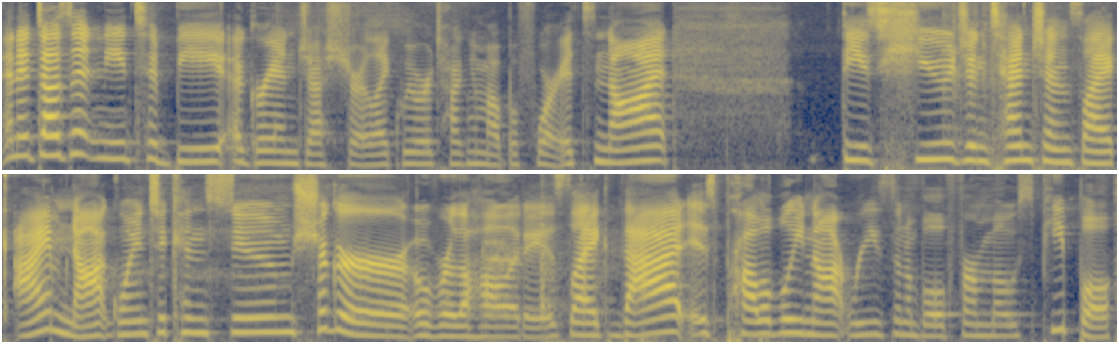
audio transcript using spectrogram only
And it doesn't need to be a grand gesture like we were talking about before. It's not these huge intentions like I'm not going to consume sugar over the holidays. Like that is probably not reasonable for most people.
